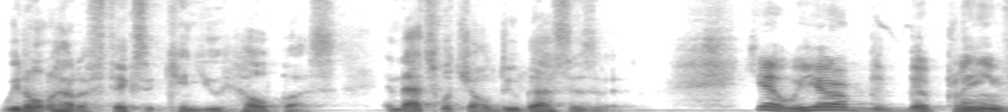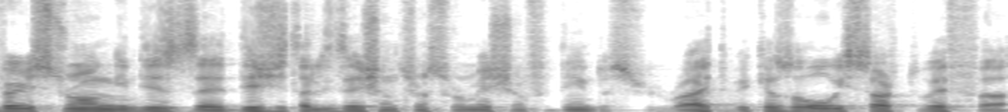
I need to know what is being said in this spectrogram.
We don't know how to fix it. Can you help us?" And that's what y'all do best, isn't it? Yeah, we are playing very strong in this uh, digitalization transformation for the industry, right? Because always start with uh,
